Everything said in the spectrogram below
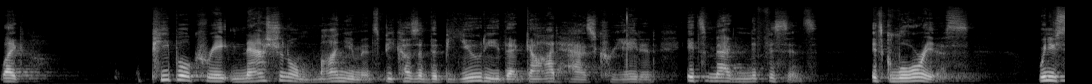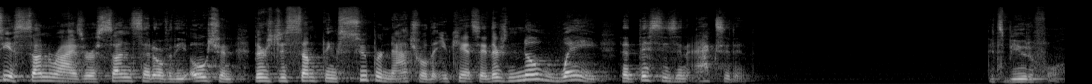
Like, People create national monuments because of the beauty that God has created. It's magnificent, it's glorious. When you see a sunrise or a sunset over the ocean, there's just something supernatural that you can't say. There's no way that this is an accident. It's beautiful.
